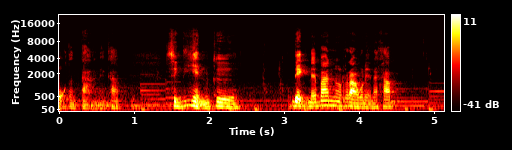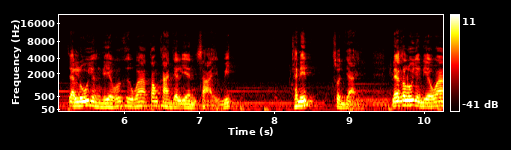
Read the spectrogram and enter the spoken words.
.6 ต่างๆนะครับสิ่งที่เห็นคือเด็กในบ้านเราเนี่ยนะครับ จะรู้อย่างเดียวก็คือว่าต้องการจะเรียนสายวิทย์คณิตส่วนใหญ่ แล้วก็รู้อย่างเดียวว่า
